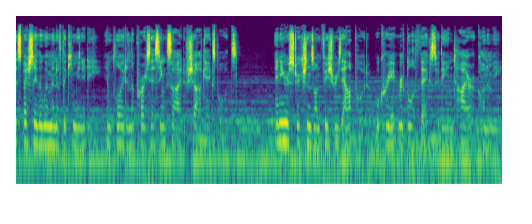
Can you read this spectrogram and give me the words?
especially the women of the community employed in the processing side of shark exports. Any restrictions on fisheries output will create ripple effects through the entire economy.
